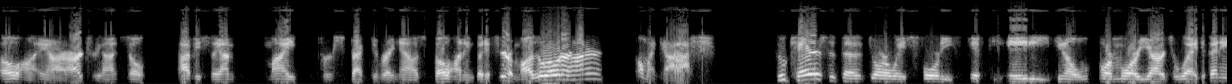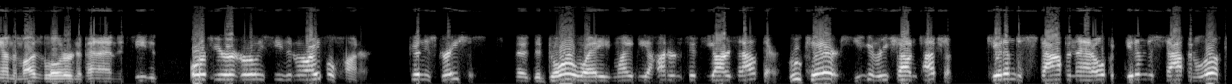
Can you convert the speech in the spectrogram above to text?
bow hunt, you know, our archery hunt, so obviously I'm my perspective right now is bow hunting. But if you're a muzzleloader hunter, oh my gosh, who cares that the doorway's 40, 50, 80, you know, or more yards away, depending on the muzzleloader, depending on the season. Or if you're an early season rifle hunter, goodness gracious, the the doorway might be 150 yards out there. Who cares? You can reach out and touch them. Get them to stop in that open. Get them to stop and look.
